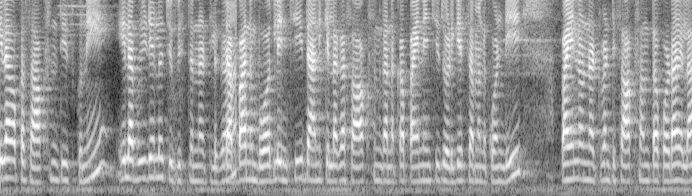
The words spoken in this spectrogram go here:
ఇలా ఒక సాక్స్ని తీసుకుని ఇలా వీడియోలో చూపిస్తున్నట్లుగా డబ్బాని బోర్లించి దానికి ఇలాగా సాక్స్ని కనుక పైనుంచి తొడిగేసామనుకోండి పైన ఉన్నటువంటి సాక్స్ అంతా కూడా ఇలా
